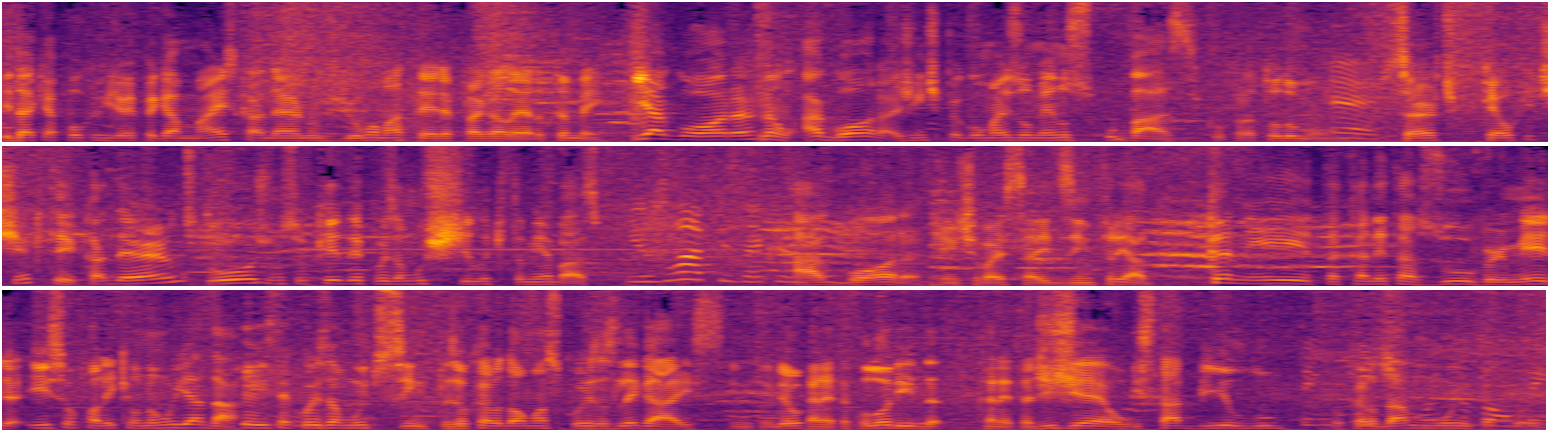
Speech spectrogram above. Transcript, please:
E daqui a pouco a gente vai pegar mais cadernos de uma matéria pra galera também. E agora, não, agora a gente pegou mais ou menos o básico pra todo mundo, É. certo? Que é o que tinha que ter. Caderno, estojo, não sei o que, depois a mochila, que também é básico. E os lápis, né, caneta? Agora a gente vai sair desenfreado. Caneta, caneta azul, vermelha, isso eu falei que eu não ia dar. Porque isso é coisa muito simples. Eu quero dar umas coisas legais, entendeu? Caneta colorida, caneta de gel, estabilo. Tem Eu quero dar muito muita bom, coisa.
